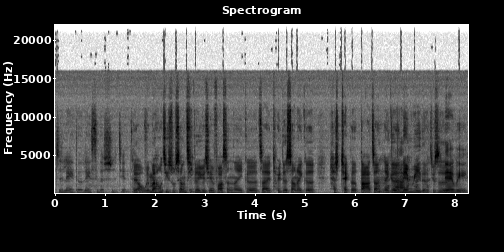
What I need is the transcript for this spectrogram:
之类的类似的事件。对啊，我也蛮好奇说，像几个月前发生那一个在推特上那个 hashtag 的大战，那个 navy 的，就是 navy，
